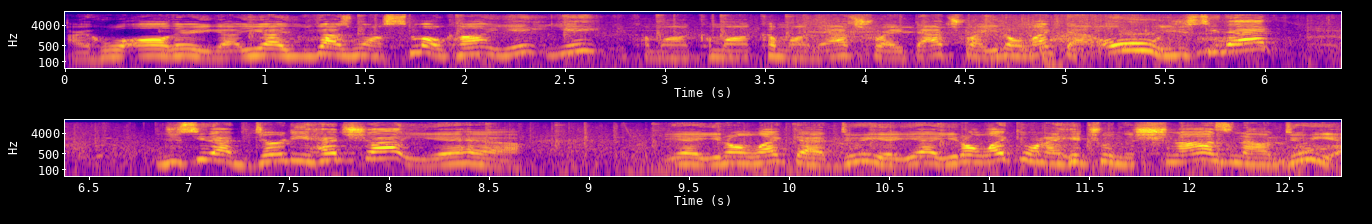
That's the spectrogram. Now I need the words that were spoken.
All right, who? Oh, there you go. You guys, you guys want smoke, huh? Yeet, yeet. Come on, come on, come on. That's right, that's right. You don't like that. Oh, you see that? Did you see that dirty headshot? Yeah. Yeah, you don't like that, do you? Yeah, you don't like it when I hit you in the schnoz now, do you?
